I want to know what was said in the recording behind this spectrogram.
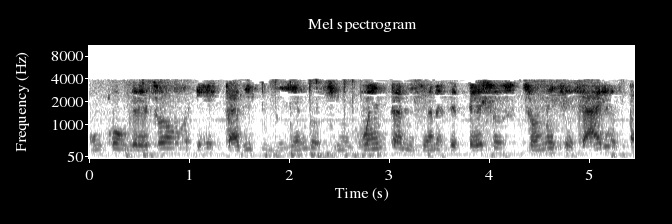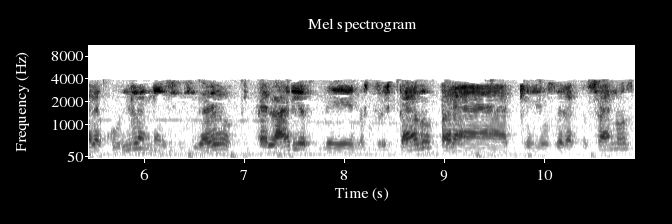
un congreso está disminuyendo 50 millones de pesos. Son necesarios para cubrir las necesidades hospitalarias de nuestro estado, para que los veracruzanos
